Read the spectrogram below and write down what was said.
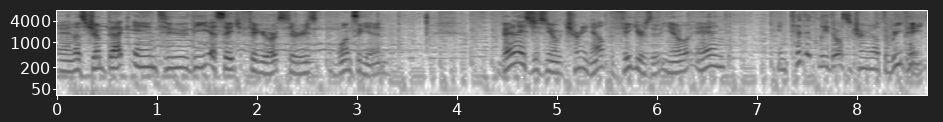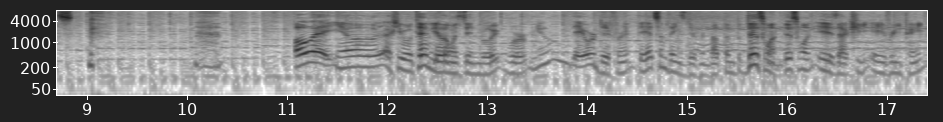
And let's jump back into the SH Figure Art series once again. Bandai's just, you know, churning out the figures, you know, and and technically they're also churning out the repaints. oh wait, you know, actually, well, ten of the other ones didn't really were, you know, they were different. They had some things different about them, but this one, this one is actually a repaint,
